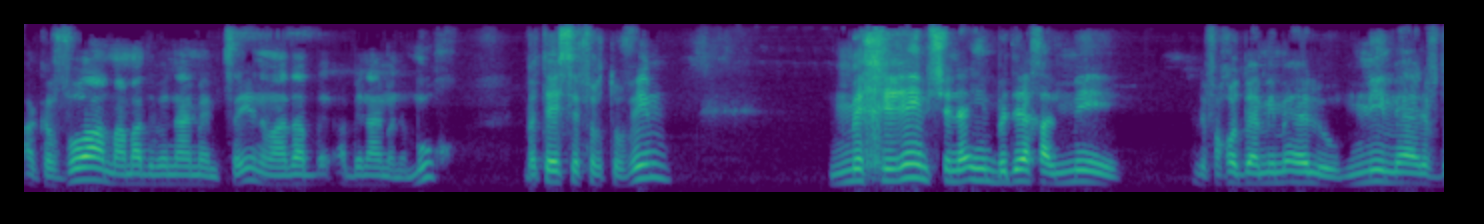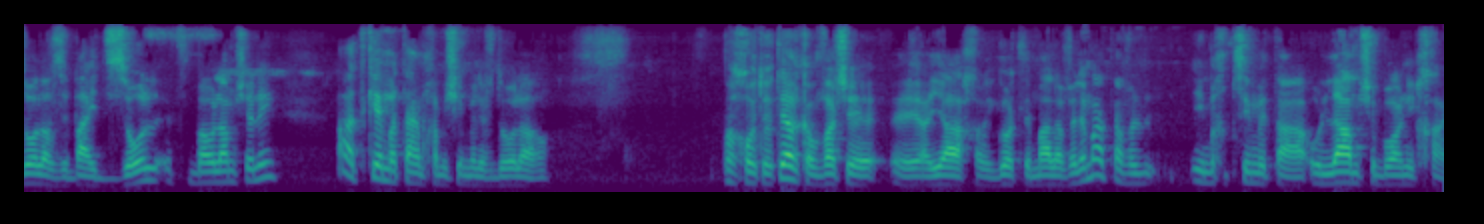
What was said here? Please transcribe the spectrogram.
הגבוה, מעמד הביניים האמצעי, מעמד הביניים הנמוך. בתי ספר טובים, מחירים שנעים בדרך כלל מ... לפחות בימים אלו, מ-100 אלף דולר זה בית זול בעולם שלי, עד כ-250 אלף דולר פחות או יותר, כמובן שהיה חריגות למעלה ולמטה, אבל אם מחפשים את העולם שבו אני חי.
